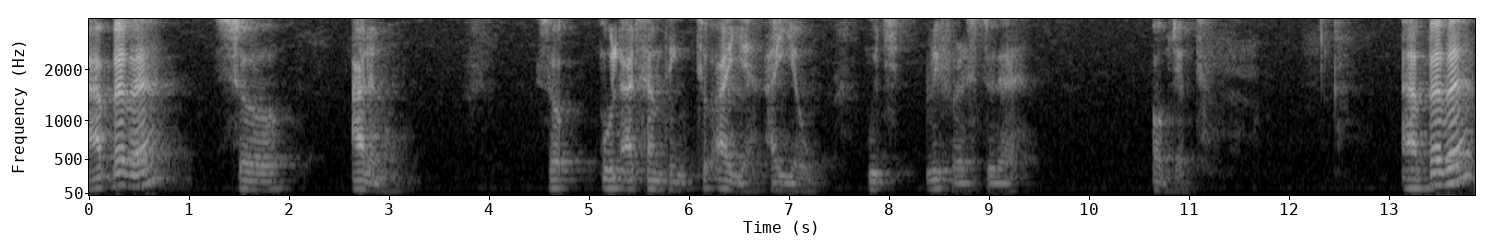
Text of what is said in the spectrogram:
Abebe so Alamu. So we'll add something to Aya, Ayo, which refers to the object. Abebe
